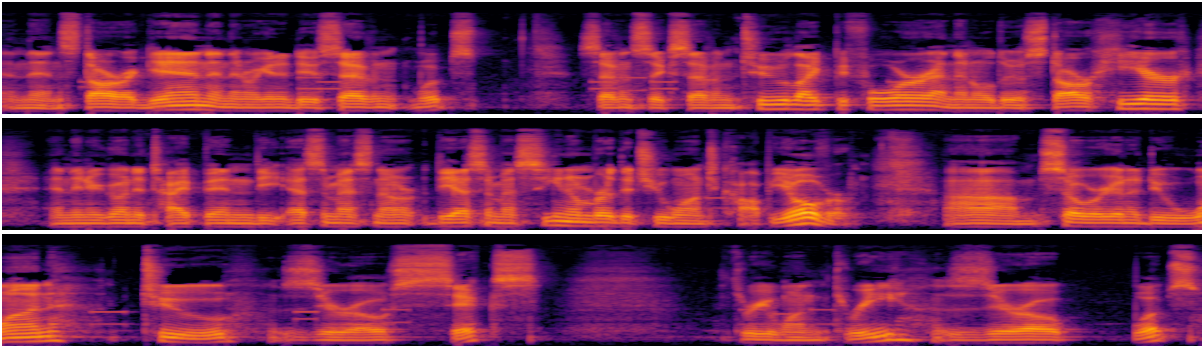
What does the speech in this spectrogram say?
and then star again and then we're going to do 7 whoops 7672 like before and then we'll do a star here and then you're going to type in the SMS no the SMSC number that you want to copy over. Um, so we're going to do 1206 313 0 whoops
